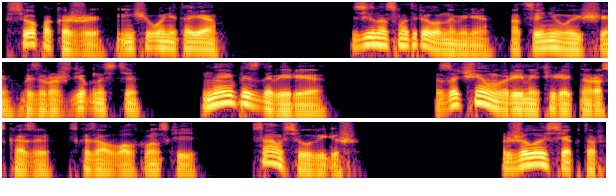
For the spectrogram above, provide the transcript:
«Все покажи, ничего не тая». Зина смотрела на меня, оценивающе, без враждебности, но и без доверия. «Зачем время терять на рассказы?» — сказал Волконский. «Сам все увидишь». Жилой сектор,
